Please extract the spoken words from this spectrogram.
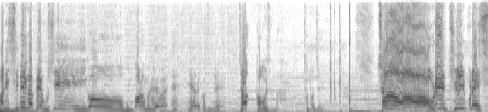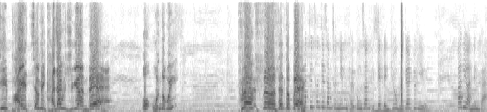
아니 11과 100 혹시 이거 몸빵 한번 해, 해, 해야 될 것 같은데? 자 가보겠습니다. 첫 번째. 자 우리 주인분의 시 발점이 가장 중요한데 어 원더보이? 프랑스 센터백 하트 천재 삼촌님 별풍선 100개 땡큐 물결표 희은 빡이 왔는가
